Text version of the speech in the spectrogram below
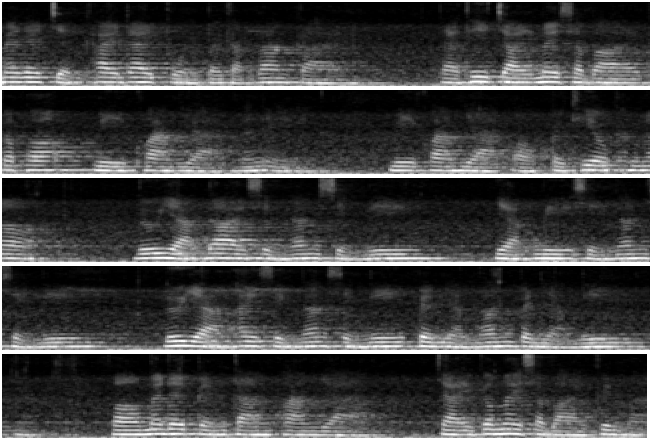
ไม่ได้เจ็บไข้ได้ป่วยไปกับร่างกาย แต่ที่ใจไม่สบายก็เพราะมีความอยากนั่นเอง มีความอยากออกไปเที่ยวข้างนอก หรืออยากได้สิ่งนั้นสิ่งนี้ อยากมีสิ่งนั้นสิ่งนี้ หรืออยากให้สิ่งนั้นสิ่งนี้เป็นอย่างนั้นเป็นอย่างนี้ พอไม่ได้เป็นตามความอยากใจก็ไม่สบายขึ้นมา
